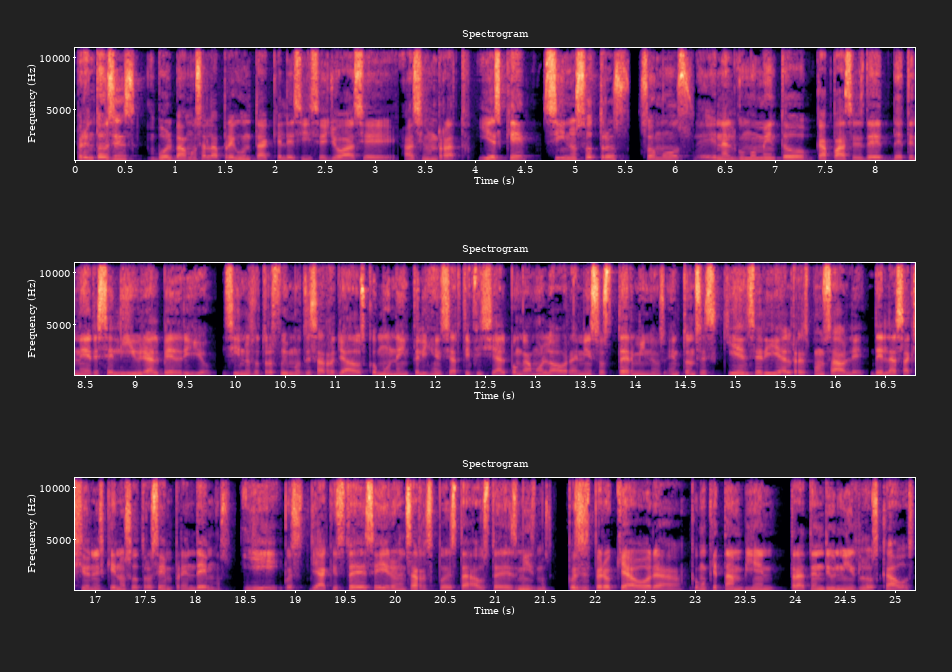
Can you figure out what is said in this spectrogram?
Pero entonces volvamos a la pregunta que les hice yo hace, hace un rato. Y es que si nosotros somos en algún momento capaces de, de tener ese libre albedrío, si nosotros fuimos desarrollados como una inteligencia artificial, pongámoslo ahora en esos términos, entonces ¿quién sería el responsable de las acciones que nosotros emprendemos? Y pues ya que ustedes se dieron esa respuesta a ustedes mismos, pues espero que ahora como que también traten de unir los cabos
